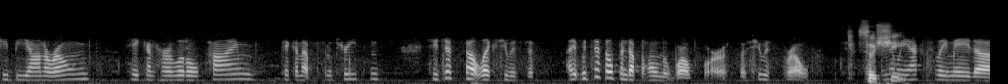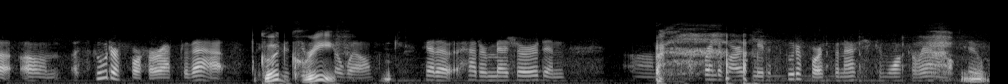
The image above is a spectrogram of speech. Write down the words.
she'd be on her own, taking her little time, picking up some treats, and she just felt like she was just. It just opened up a whole new world for her, so she was thrilled. So And she we actually made a um, a scooter for her after that. Good She was doing grief. So well, had a had her measured, and um, a friend of ours made a scooter for her, so now she can walk around too.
